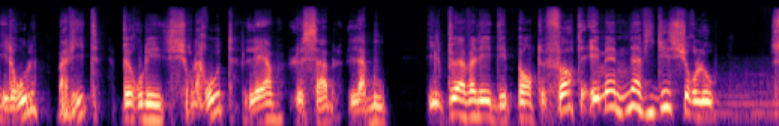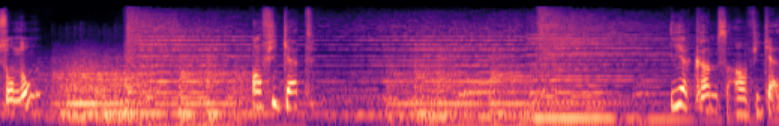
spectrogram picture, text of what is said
Il roule, pas vite, peut rouler sur la route, l'herbe, le sable, la boue. Il peut avaler des pentes fortes et même naviguer sur l'eau. Son nom? Amphicat. Here comes Amphicat,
